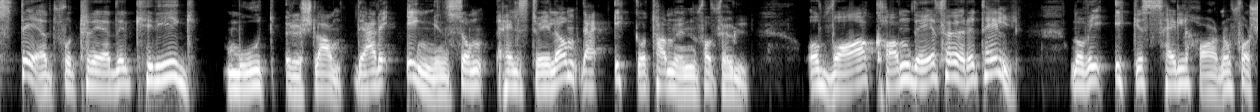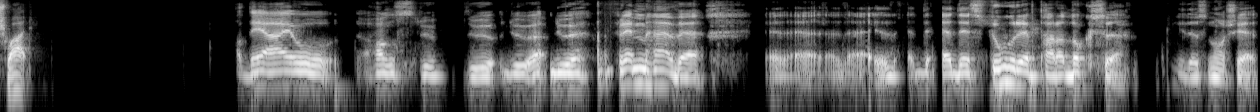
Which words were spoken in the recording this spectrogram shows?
stedfortrederkrig mot Russland. Det er det ingen som helst tvil om. Det er ikke å ta munnen for full. Og hva kan det føre til, når vi ikke selv har noe forsvar? Det er jo Hans, du, du, du, du fremhever eh, det store paradokset i det som nå skjer.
